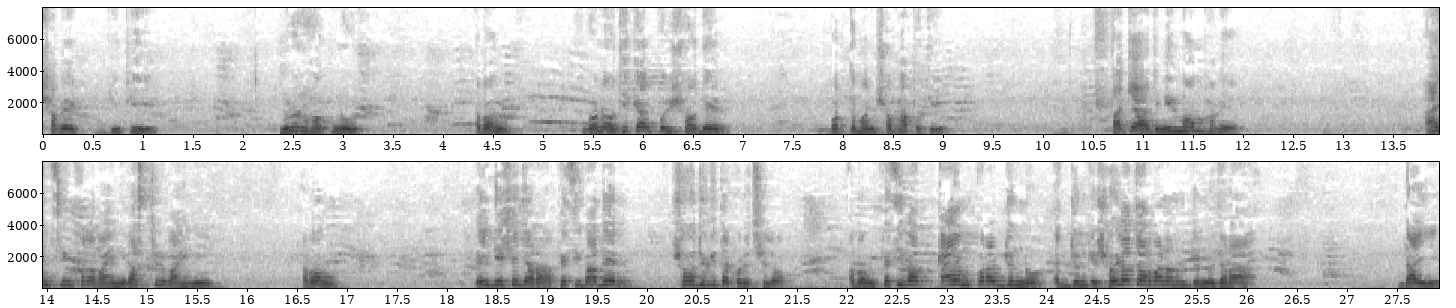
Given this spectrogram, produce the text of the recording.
সাবেক ভিপি নুরুল হক নূর এবং গণ অধিকার পরিষদের বর্তমান সভাপতি, তাকে আজ নির্মমভাবে আইন শৃঙ্খলা বাহিনী, রাষ্ট্রীয় বাহিনী এবং এই দেশে যারা ফেসিবাদের সহযোগিতা করেছিল এবং ফেসিবাদ কায়েম করার জন্য একজনকে স্বৈরাচার বানানোর জন্য যারা দায়ী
